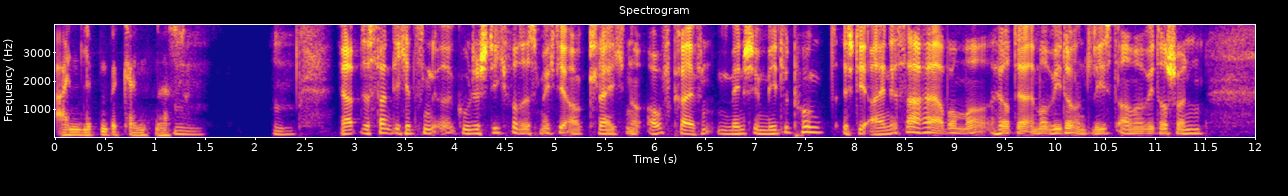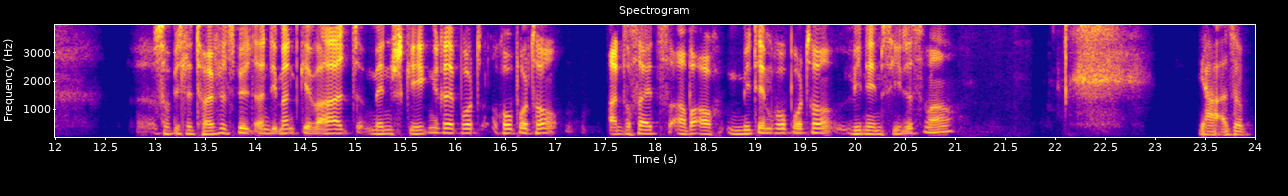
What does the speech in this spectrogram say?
ein Lippenbekenntnis. Hm. hm. Ja, das fand ich jetzt ein äh, gutes Stichwort. Das möchte ich auch gleich noch aufgreifen. Mensch im Mittelpunkt ist die eine Sache, aber man hört ja immer wieder und liest auch immer wieder schon so ein bisschen Teufelsbild an die Wand gewalt, Mensch gegen Roboter, andererseits aber auch mit dem Roboter. Wie nehmen Sie das wahr? Ja, also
